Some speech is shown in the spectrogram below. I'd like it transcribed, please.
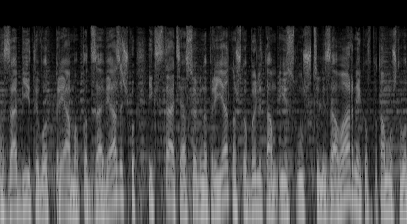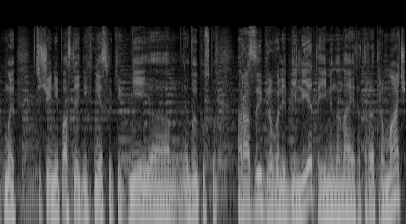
забиты вот прямо под завязочку. И, кстати, особенно приятно, что были там и слушатели заварников, потому что вот мы в течение последних нескольких дней э, выпусков разыгрывали билеты именно на этот ретро-матч.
